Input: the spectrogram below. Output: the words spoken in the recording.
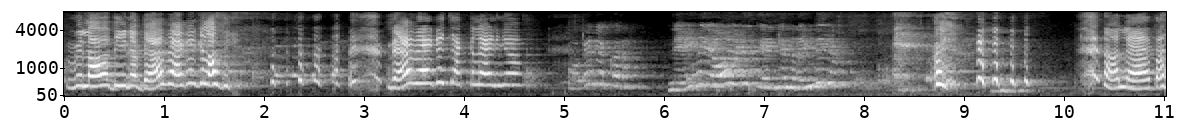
ਲਾ ਦੀ ਨੇ ਬਹਿ ਬਹਿ ਕੇ ਗਲਾਸੀ ਬਹਿ ਬਹਿ ਕੇ ਚੱਕ ਲੈਣੀਆਂ। ਹੋ ਗਏ ਦੇਖੋ ਨਹੀਂ ਹਜੇ ਉਹ ਦਿਨ ਰਹਿੰਦੇ ਆ। ਆ ਲੈ ਤਾਂ।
